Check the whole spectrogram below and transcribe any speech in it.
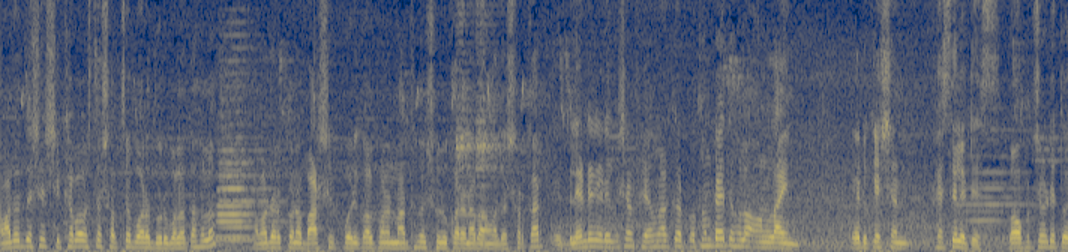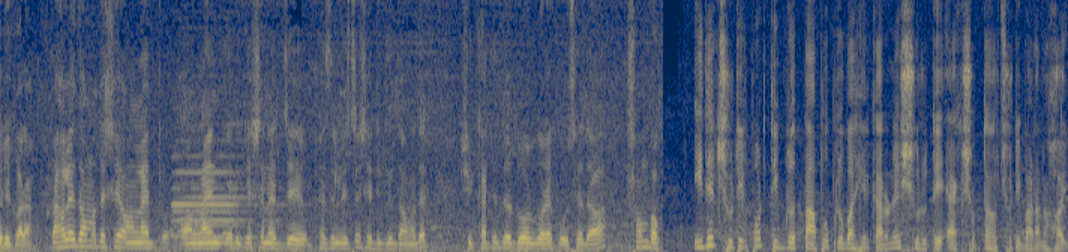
আমাদের দেশের শিক্ষা ব্যবস্থার সবচেয়ে বড় দুর্বলতা হলো আমাদের কোনো বার্ষিক পরিকল্পনার মাধ্যমে শুরু করে না বাংলাদেশ সরকার। এই ব্লেন্ডেড এডুকেশন ফ্রেমওয়ার্কের প্রথমটাইতে হলো অনলাইন এডুকেশন ফ্যাসিলিটিস বা অপরচুনিটি তৈরি করা। তাহলে তো আমাদের সেই অনলাইন অনলাইন এডুকেশনের যে ফ্যাসিলিটিসটা সেটি কিন্তু আমাদের শিক্ষার্থীদের দৌড় দোরগোড়ায় পৌঁছে দেওয়া সম্ভব। ঈদের ছুটির পর তীব্র তাপপ্রবাহের কারণে শুরুতে এক সপ্তাহ ছুটি বাড়ানো হয়।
